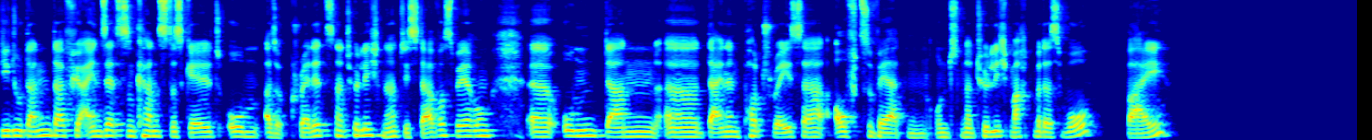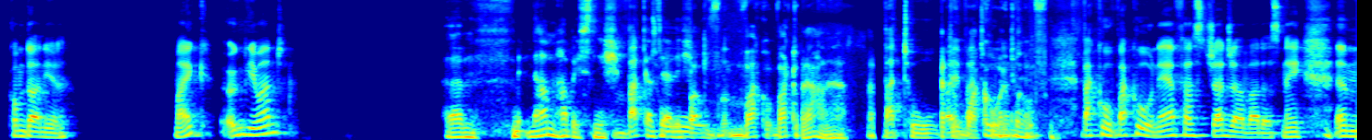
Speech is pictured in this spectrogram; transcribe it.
die du dann dafür einsetzen kannst, das Geld um, also Credits natürlich, ne, die Star Wars Währung, äh, um dann äh, deinen Podracer aufzuwerten. Und natürlich macht man das wo? Bei. Komm, Daniel. Mike? Irgendjemand? Ähm, mit Namen habe ich es nicht, Watto, ganz ehrlich. Wacko, Watto, ja, ja. Watto, bei Watto. Wacko, Wacko, ne, fast Jaja war das, ne. Ähm,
